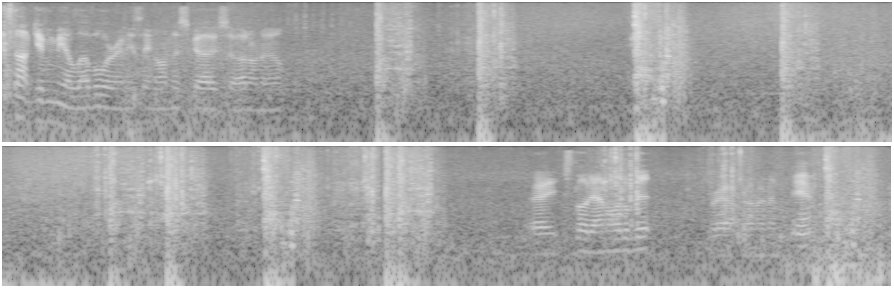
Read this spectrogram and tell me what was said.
It's not giving me a level or anything on this guy, so I don't know. Alright, slow down a little bit. We're outrunning him. Yeah.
